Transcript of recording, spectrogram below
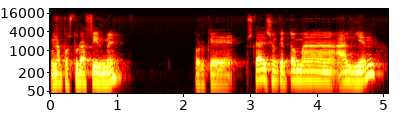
una postura firme, porque pues, cada decisión que toma alguien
